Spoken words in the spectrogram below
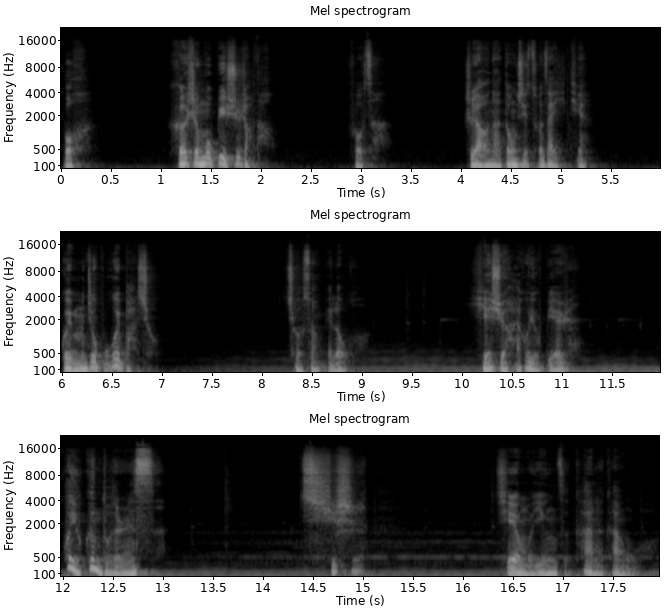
不，何神木必须找到，否则，只要那东西存在一天，鬼门就不会罢休。就算没了我，也许还会有别人，会有更多的人死。其实，千木英子看了看我，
